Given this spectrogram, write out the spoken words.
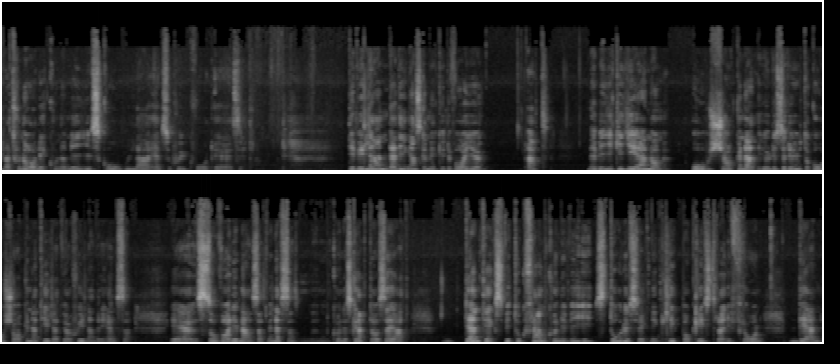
nationalekonomi, skola, hälso och sjukvård eh, etc. Det vi landade i ganska mycket, det var ju att när vi gick igenom orsakerna, hur det ser ut och orsakerna till att vi har skillnader i hälsa, eh, så var det ibland så att vi nästan kunde skratta och säga att den text vi tog fram kunde vi i stor utsträckning klippa och klistra ifrån den,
